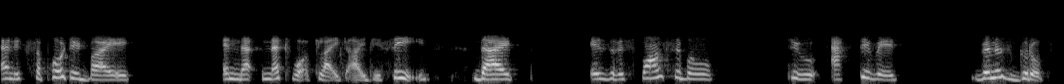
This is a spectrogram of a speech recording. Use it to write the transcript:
and it's supported by a net network like IGC that is responsible to activate women's groups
